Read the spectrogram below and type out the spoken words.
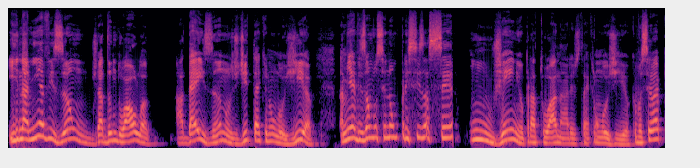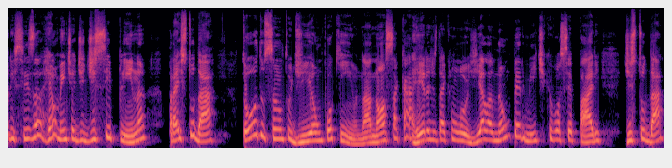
E na minha visão, já dando aula há 10 anos de tecnologia, na minha visão, você não precisa ser um gênio para atuar na área de tecnologia. O que você vai precisa realmente é de disciplina para estudar todo santo dia um pouquinho. Na nossa carreira de tecnologia, ela não permite que você pare de estudar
